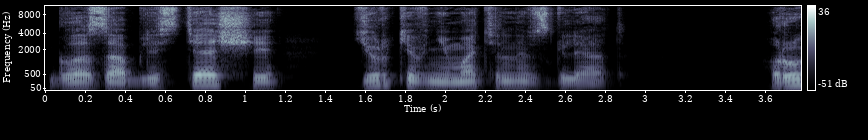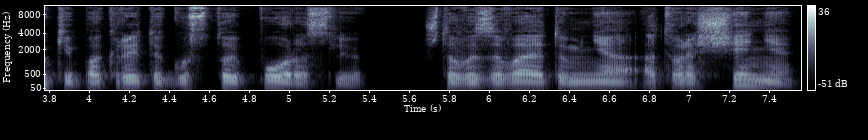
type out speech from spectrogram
Глаза блестящие, Юрке внимательный взгляд. Руки покрыты густой порослью, что вызывает у меня отвращение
